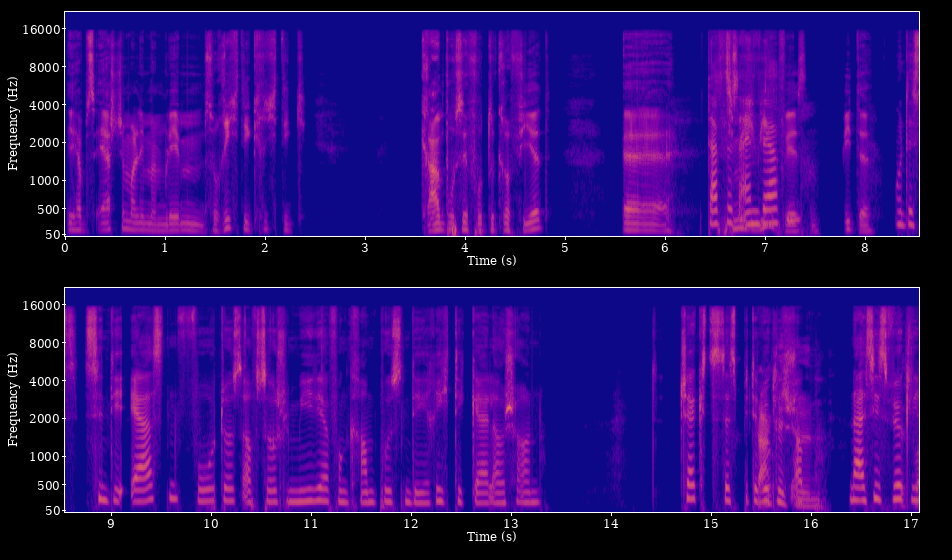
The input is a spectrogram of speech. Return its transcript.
ich habe das erste Mal in meinem Leben so richtig, richtig Krampusse fotografiert. Äh, Darf ich wild einwerfen? gewesen. Bitte. Und es sind die ersten Fotos auf Social Media von Krampussen, die richtig geil ausschauen. Checkt das bitte wirklich ab. Dankeschön. Nein, es ist Das war, wirklich.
